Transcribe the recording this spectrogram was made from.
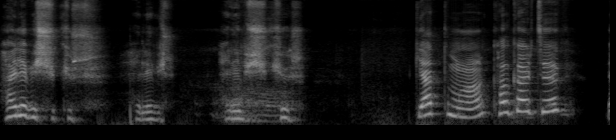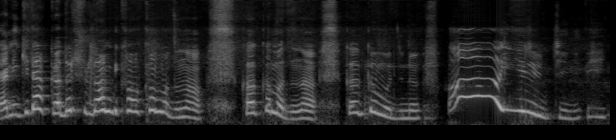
Hele bir şükür. Hele bir hele bir şükür. Yatma. Kalk artık. Yani iki dakikadır şuradan bir kalkamadın ha. Kalkamadın ha. Kalkamadın ha. Aa yerim seni. Yerim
